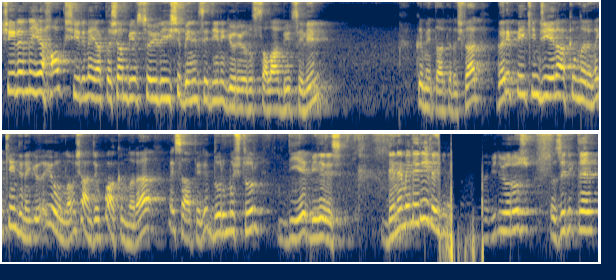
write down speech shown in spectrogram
Şiirlerinde yine halk şiirine yaklaşan bir söyleyişi benimsediğini görüyoruz Salah Birsel'in. Kıymetli arkadaşlar, garip ve ikinci yeni akımlarını kendine göre yorumlamış ancak bu akımlara mesafeli durmuştur diyebiliriz. Denemeleriyle yine biliyoruz. Özellikle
